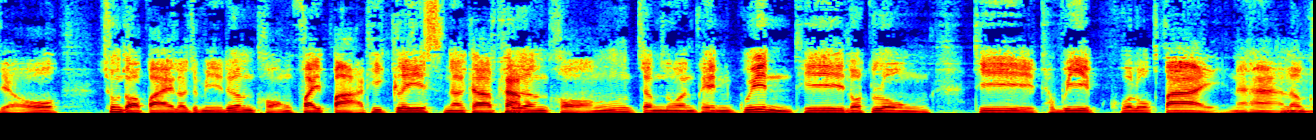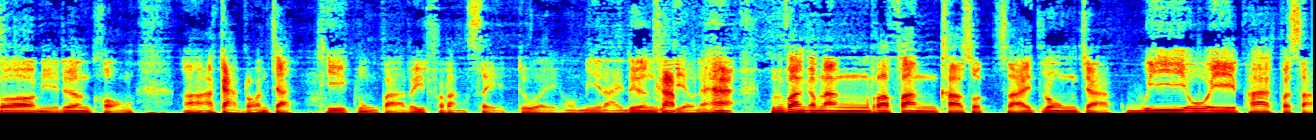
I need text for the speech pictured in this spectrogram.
เดี๋ยว ช่วงต่อไปเราจะมีเรื่องของไฟป่าที่กรีซนะครับครับเรื่องของจำนวนเพนกวินที่ลดลงที่ทวีปขั้วโลกใต้นะฮะแล้วก็มีเรื่องของอาอากาศร้อนจัดที่กรุงปารีสฝรั่งเศสด้วยโอ้มีหลายเรื่องทีเดียวนะฮะคุณผู้ฟังกำลังรับฟังข่าวสดสายตรงจาก VOA ภาคภาษา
